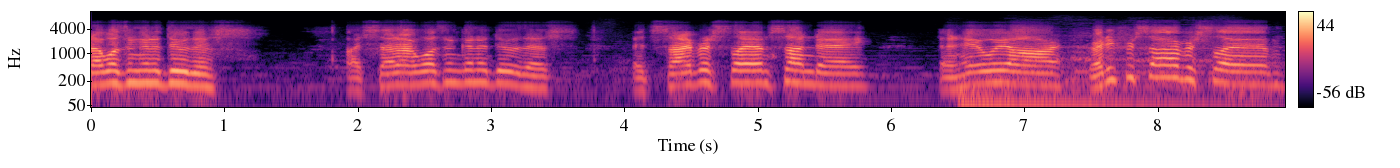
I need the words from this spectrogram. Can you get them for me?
I wasn't gonna do this. I said I wasn't gonna do this. It's Cyber Slam Sunday, and here we are, ready for Cyber Slam.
